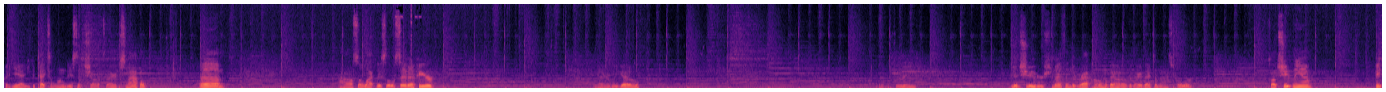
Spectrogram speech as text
But yeah, you could take some long distance shots there and snipe them. Um, I also like this little setup here. Go. Level three. Good shooters. Nothing to write home about over there. That's a nice four. So I'd shoot them, pick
